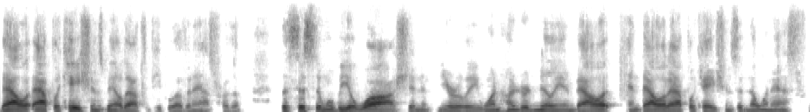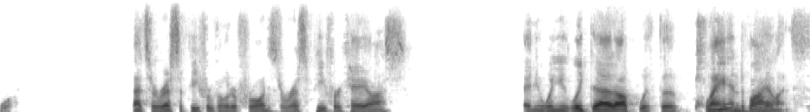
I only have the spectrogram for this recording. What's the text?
ballot applications mailed out to people who haven't asked for them. The system will be awash in nearly 100 million ballot and ballot applications that no one asked for. That's a recipe for voter fraud. It's a recipe for chaos. And when you link that up with the planned violence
